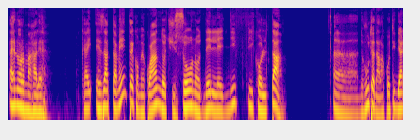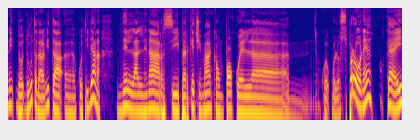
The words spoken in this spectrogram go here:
È normale, ok? Esattamente come quando ci sono delle difficoltà Uh, dovute, dalla do, dovute dalla vita uh, quotidiana nell'allenarsi perché ci manca un po' quel, uh, que- quello sprone, ok?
